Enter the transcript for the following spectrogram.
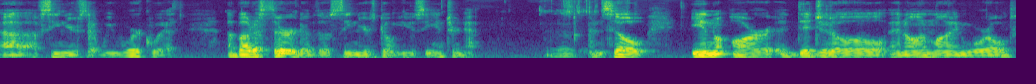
uh, of seniors that we work with, about a third of those seniors don't use the internet. Mm-hmm. And so, in our digital and online world,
